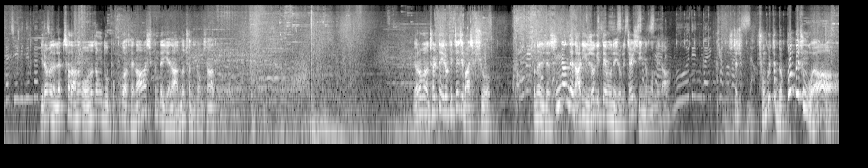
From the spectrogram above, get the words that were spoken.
더 재밌는 법. 이러면 랩차 나는 거 어느 정도 복구가 되나 싶은데 얘는 안 놓쳤네 경험치 하나도 여러분은 절대 이렇게 째지 마십시오 저는 이제 숙련된 아리 유저기 때문에 이렇게 짤 수 있는 겁니다 모든 걸 진짜 경험했어. 정글 때 몇 번 빼준 거야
